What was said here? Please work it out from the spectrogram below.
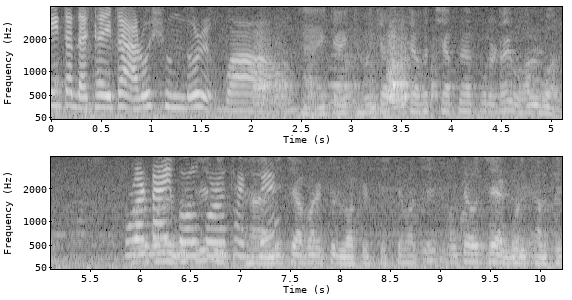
এইটা দেখা এটা আরও সুন্দর ওয়াও। হ্যাঁ এটা এটা হচ্ছে আপনার পুরোটাই ওয়াল বল পুরাটাই বল করা থাকবে। হ্যাঁ নিচে আবার একটু লকেট সিস্টেম আছে। এটা হচ্ছে এক বড়ি সামথিং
